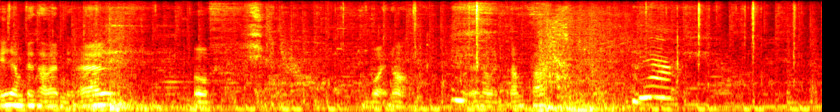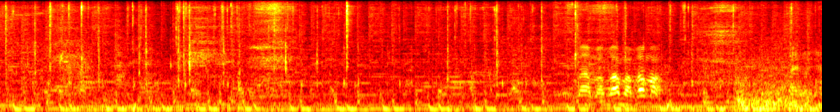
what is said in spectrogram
Aquí ya empieza a haber nivel. Uf. Bueno. No me trampa. No. Vamos, vamos, vamos. Bueno, ya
